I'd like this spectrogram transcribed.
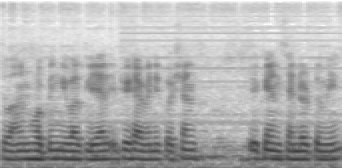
So i'm hoping you are clear. If you have any questions you can send it to me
